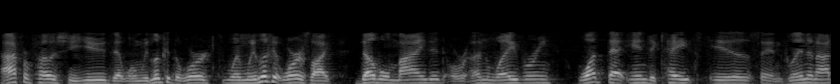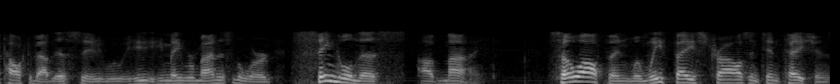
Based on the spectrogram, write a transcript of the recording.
I propose to you that when we look at the words, when we look at words like double-minded or unwavering, what that indicates is, and Glenn and I talked about this, he, he may remind us of the word, singleness of mind. So often when we face trials and temptations,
